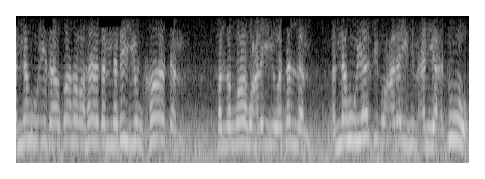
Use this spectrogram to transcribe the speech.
أنه إذا ظهر هذا النبي الخاتم صلى الله عليه وسلم أنه يجب عليهم أن يأتوه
